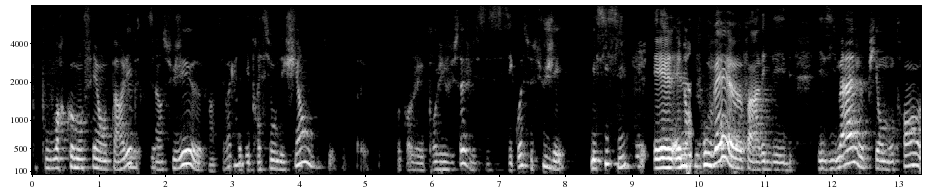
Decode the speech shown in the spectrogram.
pour pouvoir commencer à en parler, parce que c'est un sujet, euh, enfin, c'est vrai que la dépression des chiens, euh, quand j'ai vu ça, je me suis dit, c'est quoi ce sujet? Mais si, si. Et elle, en prouvait, euh, enfin, avec des, images, puis en montrant,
